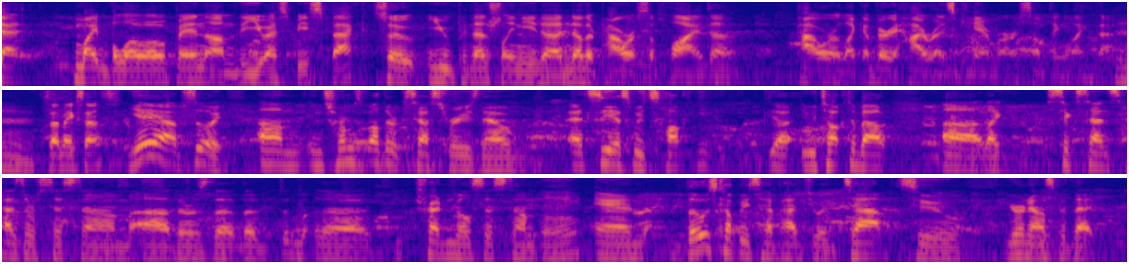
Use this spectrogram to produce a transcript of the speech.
that might blow open um, the USB spec. So you potentially need another power supply to power like a very high res camera or something like that. Mm. Does that make sense? Yeah, absolutely. Um, in terms of other accessories, now at CES we talked uh, we talked about uh, like Sixense has their system. Uh, there's the, the, the, the treadmill system, mm-hmm. and those companies have had to adapt to your announcement that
